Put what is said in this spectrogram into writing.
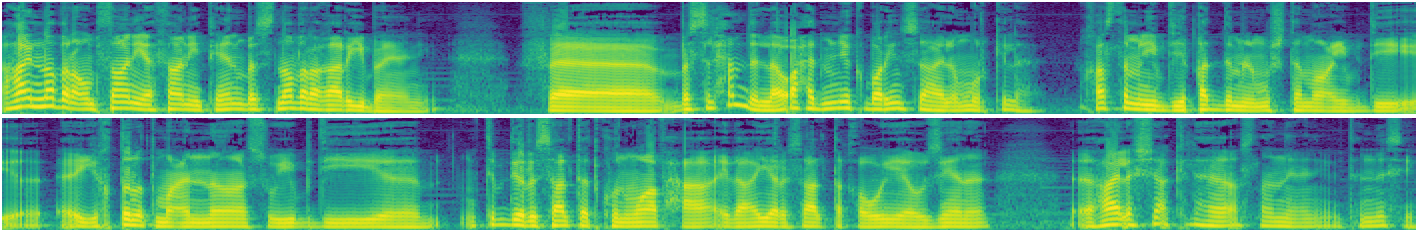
هاي النظرة أم ثانية ثانيتين بس نظرة غريبة يعني. فبس الحمد لله واحد من يكبر ينسى هاي الأمور كلها. خاصة من يبدي يقدم للمجتمع يبدي آه، يختلط مع الناس ويبدي آه، تبدي رسالته تكون واضحة. إذا هي رسالته قوية وزينة آه، هاي الأشياء كلها أصلا يعني تنسي.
